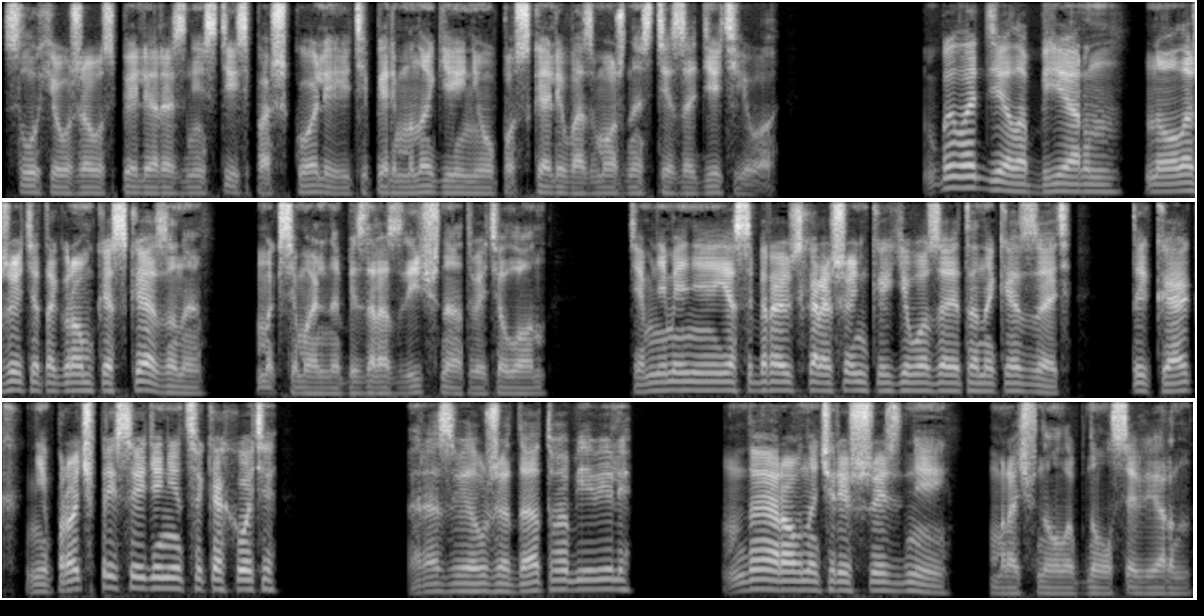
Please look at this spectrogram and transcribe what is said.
Слухи уже успели разнестись по школе, и теперь многие не упускали возможности задеть его. «Было дело, Бьерн, но уложить это громко сказано», — максимально безразлично ответил он. «Тем не менее, я собираюсь хорошенько его за это наказать. Ты как, не прочь присоединиться к охоте?» «Разве уже дату объявили?» «Да, ровно через шесть дней», — мрачно улыбнулся Верн.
